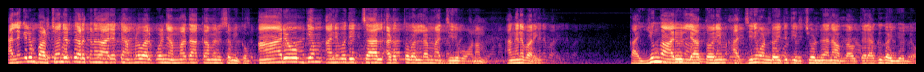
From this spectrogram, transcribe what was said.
അല്ലെങ്കിലും പഠിച്ചോന്റെ അടുത്ത് കിടക്കുന്ന കാര്യമൊക്കെ നമ്മൾ പലപ്പോഴും നമ്മളതാക്കാൻ വേണ്ടി ശ്രമിക്കും. ആരോഗ്യം അനുവദിച്ചാൽ അടുത്ത കൊല്ലം മജ്ജിൽ പോകണം. അങ്ങനെ പറയും. കയ്യും കാലും ഇല്ലാത്തവനെയും ഹജ്ജിന് കൊണ്ടുപോയിട്ട് തിരിച്ചു കൊണ്ടുവരാൻ അള്ളാഹു തലാക്ക് കഴിയുമല്ലോ.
